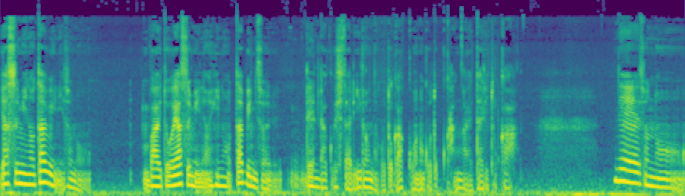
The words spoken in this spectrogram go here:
休みのたびにそのバイトお休みの日のたびにその連絡したりいろんなこと学校のこと考えたりとか。でその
